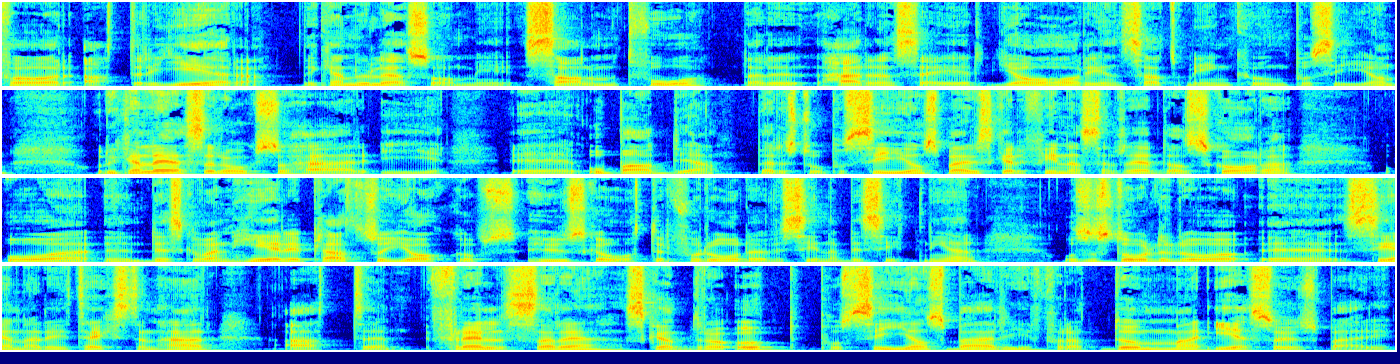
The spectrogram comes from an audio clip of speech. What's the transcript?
för att regera. Det kan du läsa om i psalm 2 där Herren säger Jag har insatt min kung på Sion. Och du kan läsa det också här i eh, Obadja där det står på Sionsberg ska det finnas en räddad skara och eh, det ska vara en helig plats och Jakobs hus ska åter få råda över sina besittningar. Och så står det då eh, senare i texten här att eh, frälsare ska dra upp på Sions berg för att döma Esaus berg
